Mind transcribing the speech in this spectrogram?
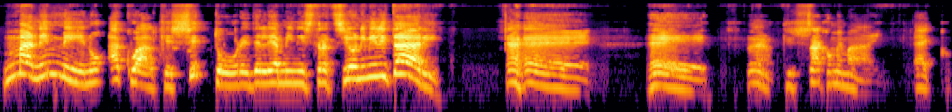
ma nemmeno a qualche settore delle amministrazioni militari. Eh, eh, eh, chissà come mai. Ecco.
